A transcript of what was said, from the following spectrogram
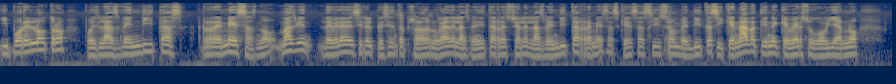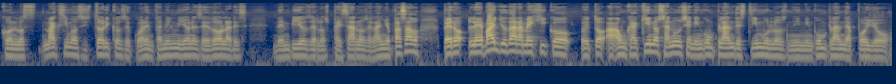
y por el otro, pues las benditas remesas, ¿no? Más bien debería decir el presidente observador en lugar de las benditas redes sociales, las benditas remesas, que esas sí son benditas y que nada tiene que ver su gobierno con los máximos históricos de 40 mil millones de dólares de envíos de los paisanos del año pasado. Pero le va a ayudar a México, eh, aunque aquí no se anuncie ningún plan de estímulos ni ningún plan de apoyo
